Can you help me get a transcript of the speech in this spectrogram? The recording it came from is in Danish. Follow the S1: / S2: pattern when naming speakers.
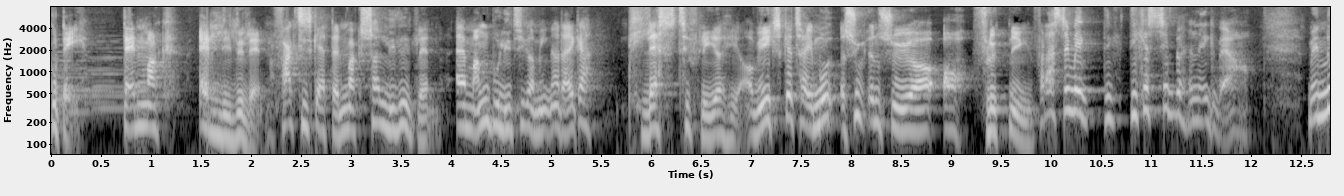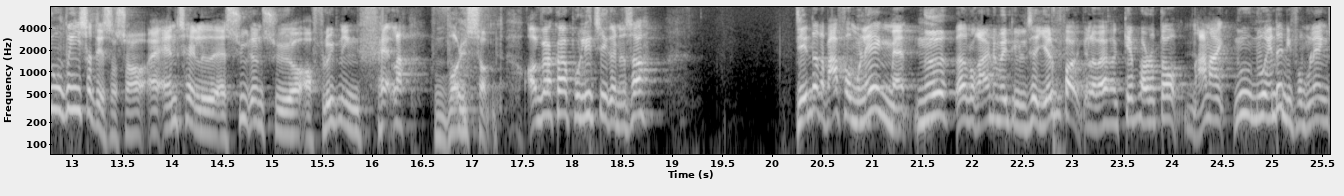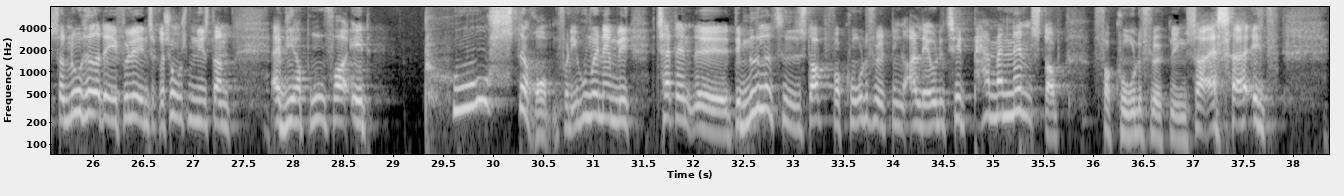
S1: Goddag. Danmark er et lille land. Faktisk er Danmark så lille et land, at mange politikere mener, at der ikke er plads til flere her, og vi ikke skal tage imod asylansøgere og flygtninge, for der er simpelthen, de, de kan simpelthen ikke være her. Men nu viser det sig så, at antallet af asylansøgere og flygtninge falder voldsomt. Og hvad gør politikerne så? De ændrer da bare formuleringen, mand. Nå, hvad havde du regnet med, at de ville til at hjælpe folk, eller hvad? Kæft, hvor er du dum. Nej, nej, nu, nu ændrer de formuleringen. Så nu hedder det ifølge integrationsministeren, at vi har brug for et pusterum, fordi hun vil nemlig tage den, øh, det midlertidige stop for kvoteflygtninge og lave det til et permanent stop for kvoteflygtninge. Så altså et,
